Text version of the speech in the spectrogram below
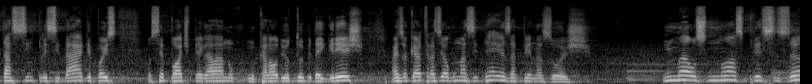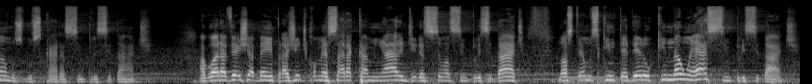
da Simplicidade. Depois você pode pegar lá no, no canal do YouTube da igreja, mas eu quero trazer algumas ideias apenas hoje. Irmãos, nós precisamos buscar a simplicidade. Agora veja bem, para a gente começar a caminhar em direção à simplicidade, nós temos que entender o que não é simplicidade.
